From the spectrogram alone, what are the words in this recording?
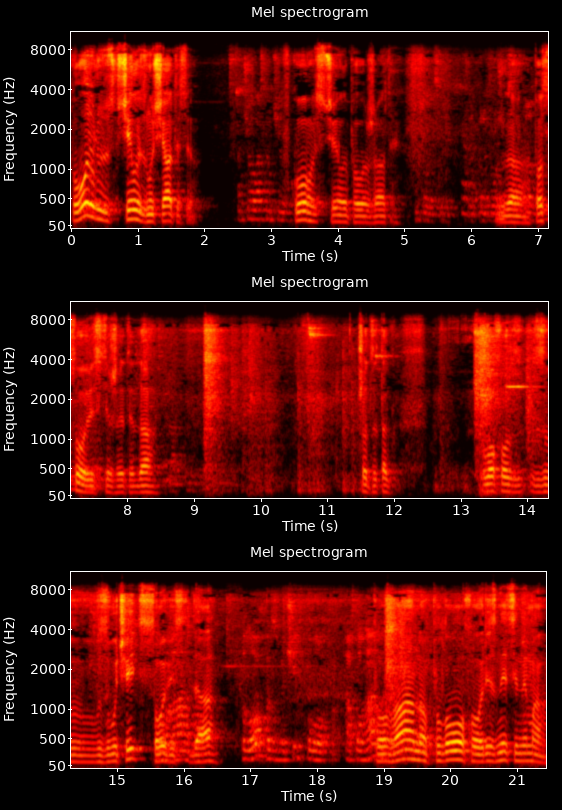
Кого вчили знущатися, А чого вас навчили? В когось вчили поважати. Да, по совісті жити, да. Що це так плохо звучить? Совість, Погано. да. Плохо звучить плохо, а погано Погано, плохо, різниці нема.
